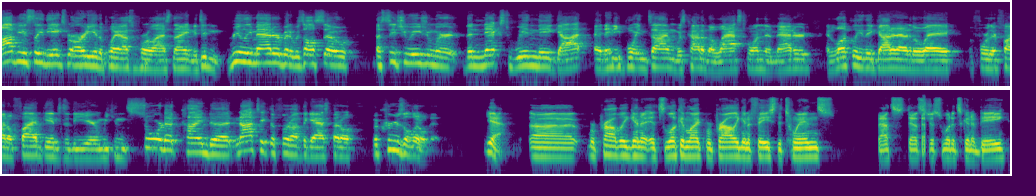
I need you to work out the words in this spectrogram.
obviously the Yanks were already in the playoffs before last night, and it didn't really matter, but it was also a situation where the next win they got at any point in time was kind of the last one that mattered. And luckily, they got it out of the way before their final five games of the year. And we can sort of kind of not take the foot off the gas pedal, but cruise a little bit. Yeah. Uh, we're probably going to, it's looking like we're probably going to face the Twins. That's, that's just what it's going to be.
